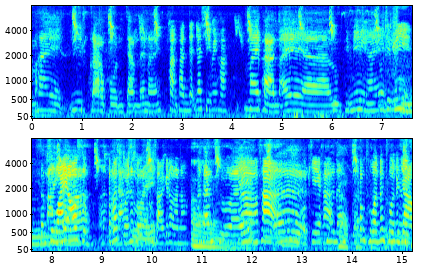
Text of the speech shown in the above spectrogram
ำให้ยี่สิบเก้าคนจำได้ไหม ผ่านพันยาชีไหมคะไม่ผ่านไอ้เอ่อลุงจิมมี่ไงจิมมี่สมัสยวยเอาก่นสวยแต่ว่าสวยนะสวยสวยลูกสาวแกนอนแล้วเนาะอ่า มาดามสวยอ๋อค่ะ เออโอเคค่ะ มาดามสวยต้องทวนต้องทวนกันยาว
